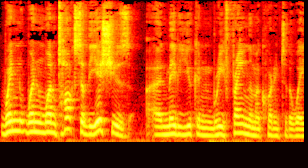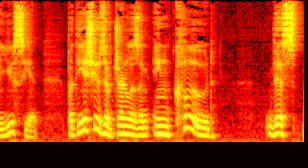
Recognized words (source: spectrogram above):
When, when one talks of the issues, and maybe you can reframe them according to the way you see it, but the issues of journalism include this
